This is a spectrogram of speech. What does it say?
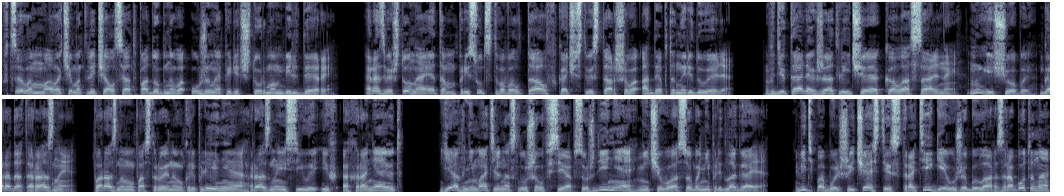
в целом мало чем отличался от подобного ужина перед штурмом Бильдеры. Разве что на этом присутствовал Тал в качестве старшего адепта на Редуэля. В деталях же отличия колоссальные. Ну еще бы, города-то разные. По-разному построены укрепления, разные силы их охраняют. Я внимательно слушал все обсуждения, ничего особо не предлагая. Ведь по большей части стратегия уже была разработана,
